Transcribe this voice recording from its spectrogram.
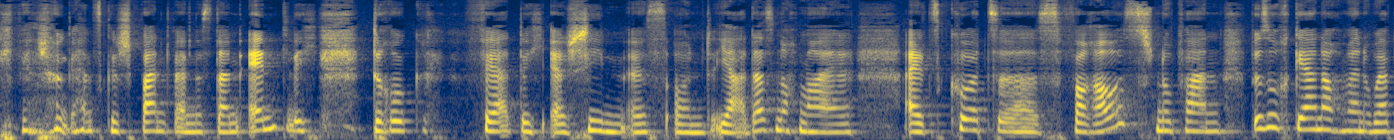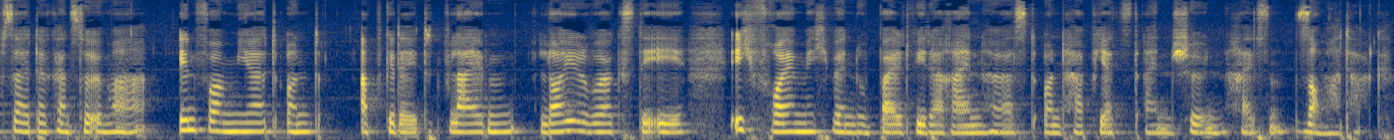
ich bin schon ganz gespannt, wenn es dann endlich druckfertig erschienen ist. Und ja, das nochmal als kurzes Vorausschnuppern. Besuch gerne auch meine Website, da kannst du immer informiert und abgedatet bleiben. loyalworks.de. Ich freue mich, wenn du bald wieder reinhörst und hab jetzt einen schönen heißen Sommertag.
